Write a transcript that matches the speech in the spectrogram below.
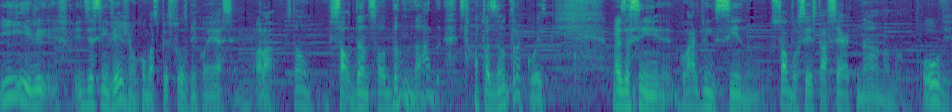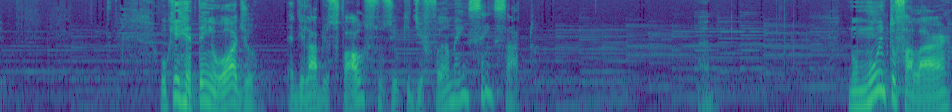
E ele, ele diz assim: Vejam como as pessoas me conhecem. Olha lá, estão me saudando, saudando nada, estão fazendo outra coisa. Mas assim, guarda o ensino, só você está certo? Não, não, não. Ouve. O que retém o ódio é de lábios falsos e o que difama é insensato. É. No muito falar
